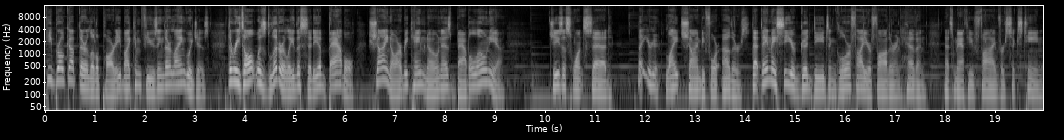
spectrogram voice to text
He broke up their little party by confusing their languages. The result was literally the city of Babel. Shinar became known as Babylonia. Jesus once said, Let your light shine before others, that they may see your good deeds and glorify your Father in heaven. That's Matthew 5, verse 16.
